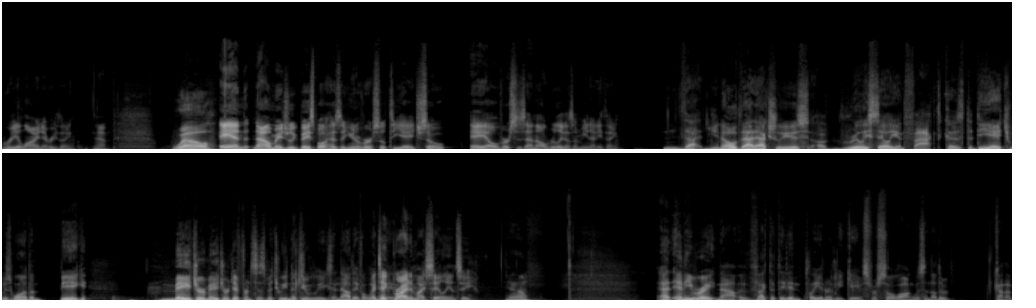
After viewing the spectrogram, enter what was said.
realign everything. Yeah. Well, And now Major League Baseball has a universal DH, so AL versus NL really doesn't mean anything. That you know that actually is a really salient fact because the DH was one of the big, major major differences between the two leagues, and now they've eliminated. I eliminated. take pride in my saliency. you know. At any rate, now the fact that they didn't play interleague games for so long was another kind of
